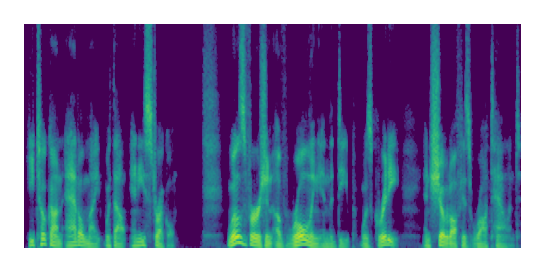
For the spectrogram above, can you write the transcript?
He took on Adele Night without any struggle. Will's version of Rolling in the Deep was gritty and showed off his raw talent.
